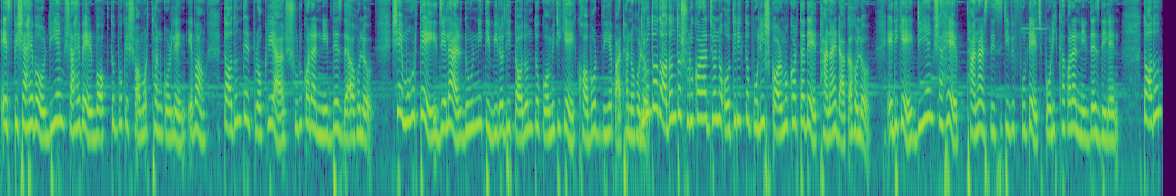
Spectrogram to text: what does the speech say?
এসপি সাহেবও ডিএম সাহেবের বক্তব্যকে সমর্থন করলেন এবং তদন্তের প্রক্রিয়া শুরু করার নির্দেশ দেওয়া হলো। সে মুহূর্তেই জেলার দুর্নীতি বিরোধী তদন্ত কমিটিকে খবর দিয়ে পাঠানো হলো। দ্রুত তদন্ত শুরু করার জন্য অতিরিক্ত পুলিশ কর্মকর্তাদের থানায় ডাকা হলো। এদিকে ডিএম সাহেব থানার সিসিটিভি ফুটেজ পরীক্ষা করার নির্দেশ দিলেন। তদন্ত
